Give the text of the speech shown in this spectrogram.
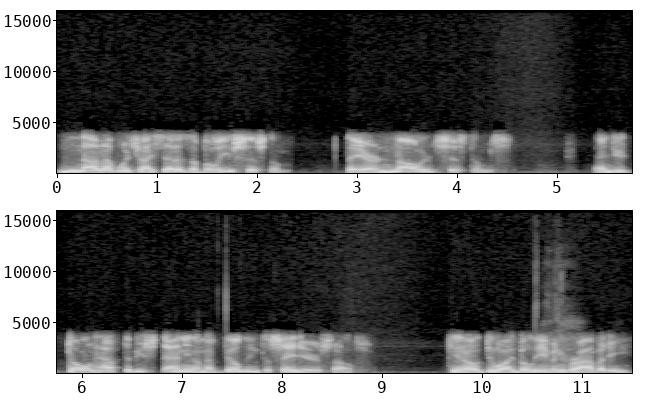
none of which I said is a belief system. They are knowledge systems, and you don't have to be standing on a building to say to yourself, you know, do I believe in gravity?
